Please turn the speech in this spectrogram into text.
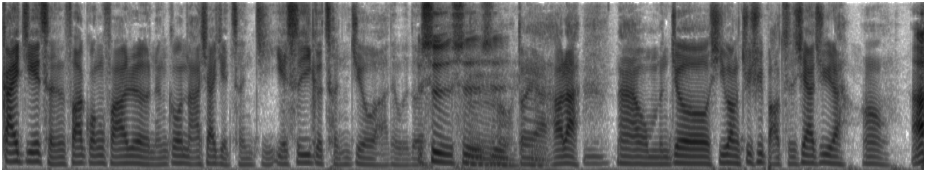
该阶层发光发热，能够拿下一点成绩，也是一个成就啊，对不对？是是是哦，对啊，好啦，嗯，那我们就希望继续保持下去啦。哦，好，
